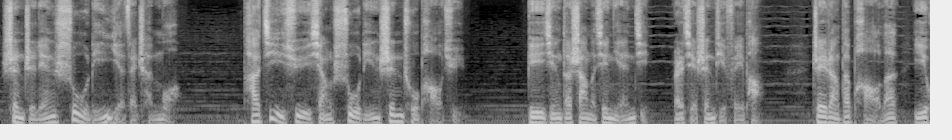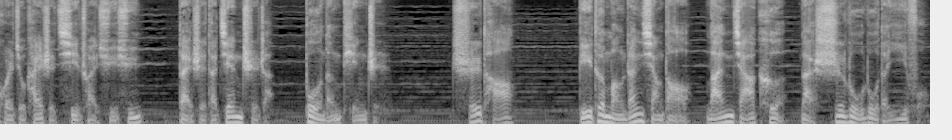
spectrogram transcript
甚至连树林也在沉默。他继续向树林深处跑去，毕竟他上了些年纪，而且身体肥胖，这让他跑了一会儿就开始气喘吁吁。但是他坚持着，不能停止。池塘，比特猛然想到蓝夹克那湿漉漉的衣服。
